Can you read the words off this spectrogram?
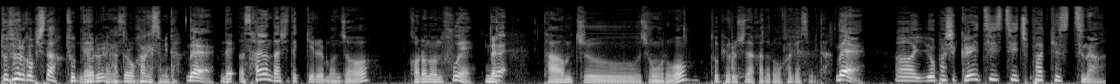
투표를 겁시다. 투표를 네, 하도록 하겠습니다. 네. 네, 사연 다시 듣기를 먼저 걸어놓은 후에 네. 다음 주 중으로 투표를 시작하도록 하겠습니다. 네. 아, 요팟시 greatest hits 팟캐스트나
